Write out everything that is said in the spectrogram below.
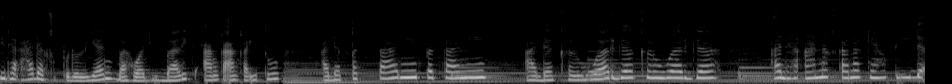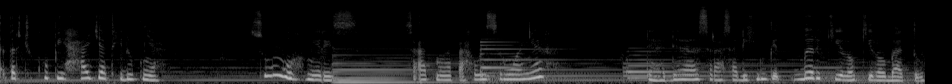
tidak ada kepedulian bahwa di balik angka-angka itu ada petani-petani ada keluarga-keluarga, ada anak-anak yang tidak tercukupi hajat hidupnya. Sungguh miris saat mengetahui semuanya, dada serasa dihimpit berkilo-kilo batu.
